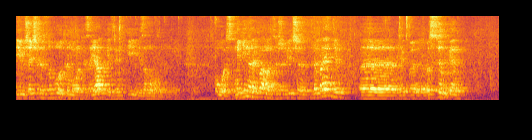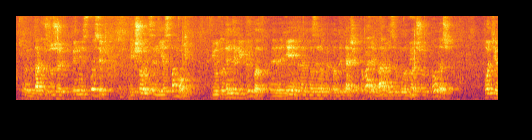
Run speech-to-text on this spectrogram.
і вже через добу отримувати заявки, дзвінки і замовлення. Ось, медійна реклама це вже більше для брендів, е, якби розсилки е, також дуже ефективний спосіб, якщо це не є спамом. І от один такий приклад, є інтернет-магазин, наприклад, дитячих товарів, да, ви зробили перший продаж, потім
